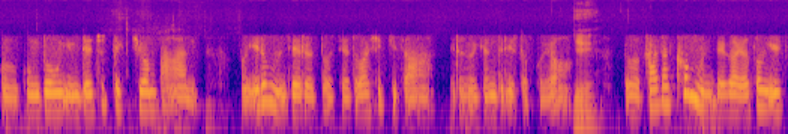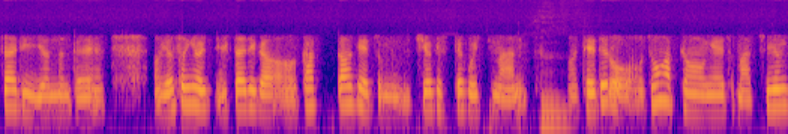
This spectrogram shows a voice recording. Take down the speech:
어, 공동 임대주택 지원 방안 어, 이런 문제를 또 제도화시키자 이런 의견들이 있었고요. 예. 또 가장 큰 문제가 여성 일자리였는데 어, 여성 일- 일자리가 어, 각각의 좀 지역에서 되고 있지만 음. 어, 제대로 종합형의 좀 맞춤형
